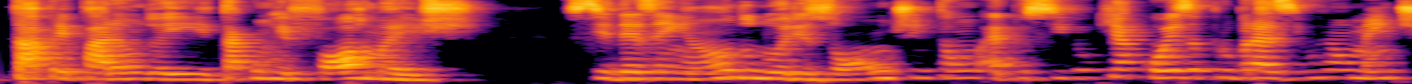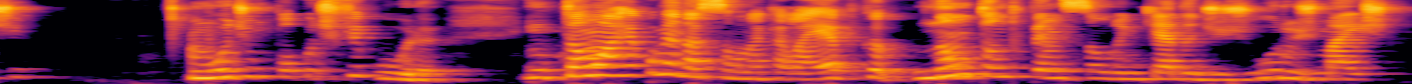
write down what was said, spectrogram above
está preparando aí, está com reformas se desenhando no horizonte, então é possível que a coisa para o Brasil realmente mude um pouco de figura. Então a recomendação naquela época, não tanto pensando em queda de juros, mas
